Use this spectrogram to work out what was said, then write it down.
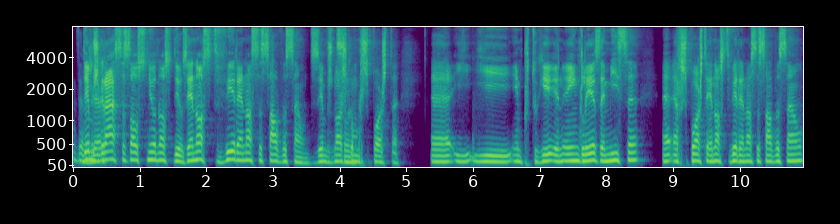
demos graças ao Senhor nosso Deus, é nosso dever, é nossa salvação, dizemos nós Sim. como resposta. Uh, e, e, em português, em inglês, a missa, a, resposta é nosso dever, é nossa salvação,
